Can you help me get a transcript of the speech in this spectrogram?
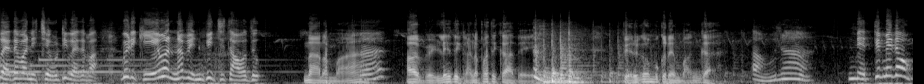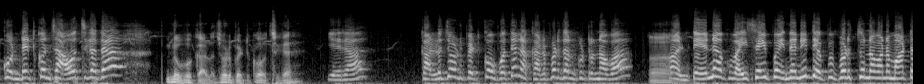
వెదవని చెవిటి వెదవ. వీడికి ఏమన్నా వినిపించి చావదు నానమ్మా ఆ? వెళ్ళేది గణపతి కాదే. పెరుగమ్ముకునే మంగ. అవునా? నెత్తి మీద ఒక కొండెట్టుకొని చావచ్చు కదా? నువ్వు కళ్ళజోడు పెట్టుకోవచ్చుగా. ఏరా? కళ్ళ జోడు పెట్టుకోకపోతే నాకు కనపడదు అనుకుంటున్నావా. అంటే నాకు వయసు అయిపోయిందని దెప్పి పడుతున్నావన్నమాట.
